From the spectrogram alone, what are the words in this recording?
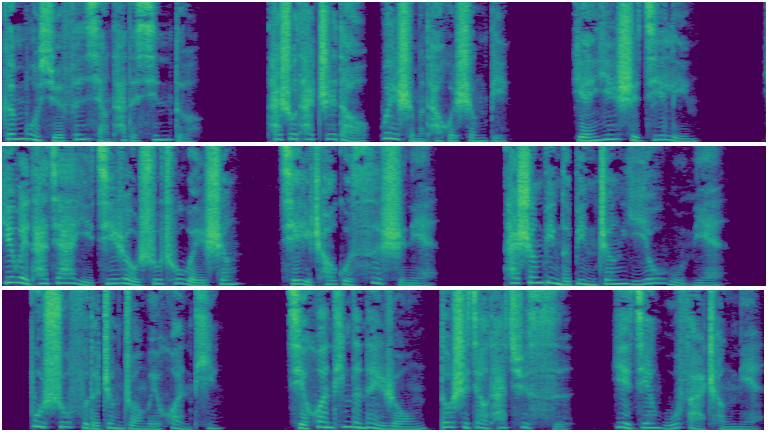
跟莫学分享他的心得。他说：“他知道为什么他会生病，原因是机灵，因为他家以肌肉输出为生，且已超过四十年。他生病的病征已有五年，不舒服的症状为幻听，且幻听的内容都是叫他去死，夜间无法成眠，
